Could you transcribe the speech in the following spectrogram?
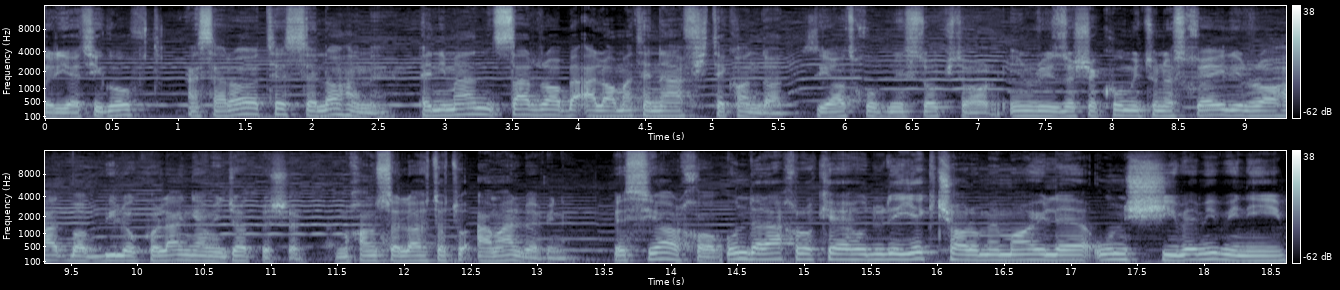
وریاتی گفت اثرات سلاحمه پنیمن سر را به علامت نفی تکان داد. زیاد خوب نیست دکتر. این ریزش کو می‌تونست خیلی راحت با بیل و کلنگ هم ایجاد بشه. می‌خوام سلاح تا تو عمل ببینه بسیار خوب. اون درخت رو که حدود یک چهارم مایل اون شیبه می‌بینی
